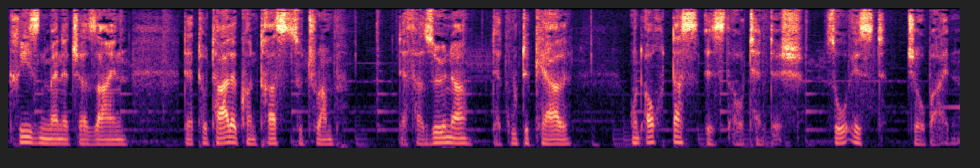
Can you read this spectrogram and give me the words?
Krisenmanager sein, der totale Kontrast zu Trump, der Versöhner, der gute Kerl. Und auch das ist authentisch. So ist Joe Biden.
